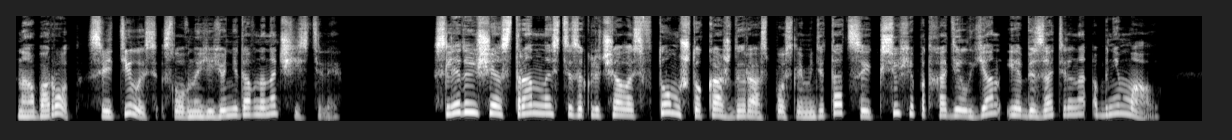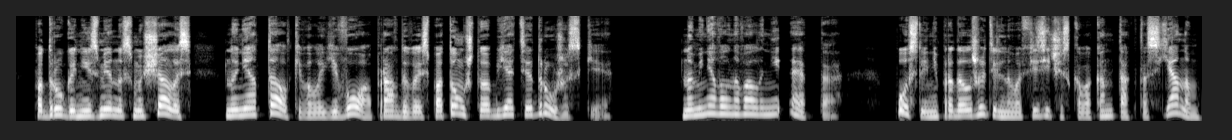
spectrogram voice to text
наоборот, светилась, словно ее недавно начистили. Следующая странность заключалась в том, что каждый раз после медитации к Ксюхе подходил Ян и обязательно обнимал. Подруга неизменно смущалась, но не отталкивала его, оправдываясь потом, что объятия дружеские. Но меня волновало не это. После непродолжительного физического контакта с Яном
